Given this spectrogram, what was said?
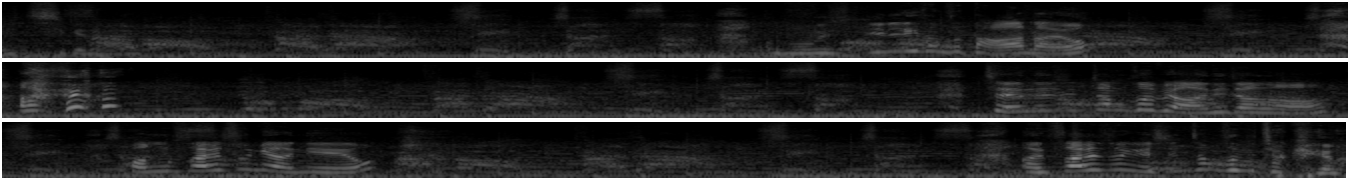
미치겠네 뭐 1, 2, 3, 4 다 하나요? 쟤는 신청섭이 아니잖아 방금 쌀숭이 아니에요? 아니 쌀숭이 신청섭이 척해요?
